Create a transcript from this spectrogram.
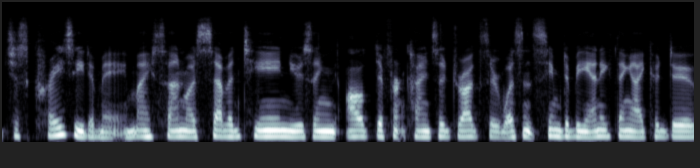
just crazy to me. My son was 17 using all different kinds of drugs. There wasn't seemed to be anything I could do.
